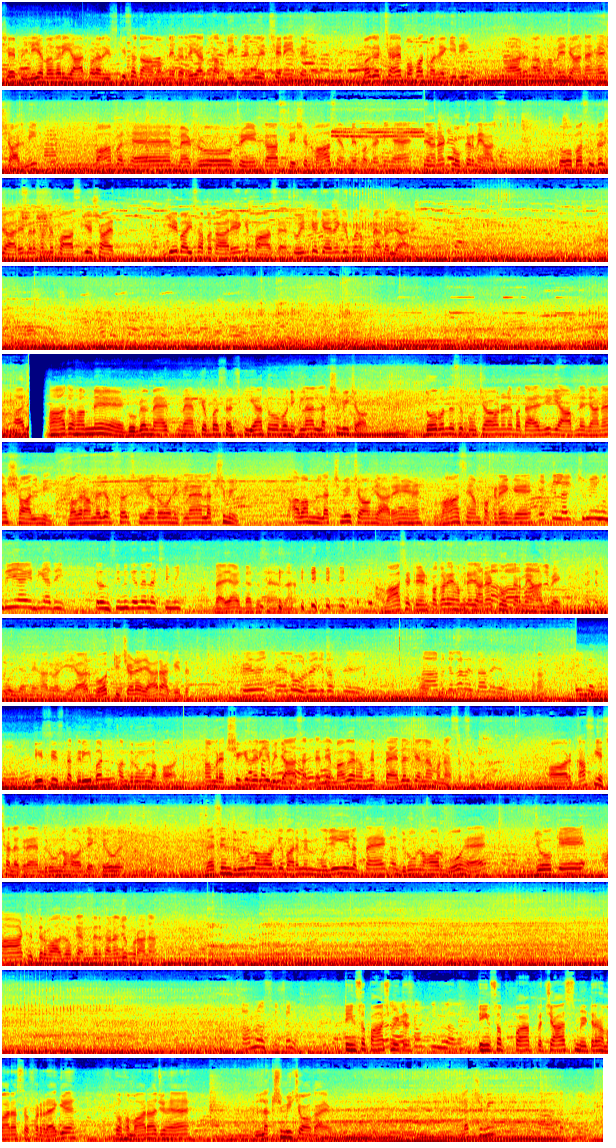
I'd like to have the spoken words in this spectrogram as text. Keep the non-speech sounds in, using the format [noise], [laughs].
चाय शाय पी लिया मगर यार थोड़ा रिस्की सा काम हमने कर लिया। कप भी इतने कोई अच्छे नहीं थे। मगर चाय बहुत मज़े की थी। और अब हमें जाना है शालमी वहाँ पर है मेट्रो, ट्रेन का स्टेशन। वहाँ से हमने पकड़नी है। जाना ठोकर न्याज तो बस उधर जा रहे हैं। मेरे ख्याल में पास ही है शायद। ये भाई साहब बता रहे हैं कि पास है। तो इनके कहने के ऊपर हम पैदल जा रहे हैं। हाँ तो हमने गूगल मैप मैप के ऊपर सर्च किया तो वो निकला लक्ष्मी चौक। दो बंदों से पूछा उन्होंने बताया जी कि आपने जाना है शालमी। मगर हमने जब सर्च किया तो वो निकला है लक्ष्मी। अब हम लक्ष्मी चौक जा रहे हैं। वहाँ से हम पकड़ेंगे। एक लक्ष्मी होंगी है इंडिया की करंसी कहते लक्ष्मी। भैया अड्डा तो सहना वहाँ से ट्रेन पकड़े हमने जाना है ठोकर नियाज बेग भूल जाने हर बार। यार बहुत कीचड़ है यार आगे तो। इधर जगह रहता दिस इज़ तकरीबन अंदरून लाहौर। हम रिक्शे के ज़रिए भी जा सकते थे, मगर हमने पैदल चलना मुनासिब समझा। और काफ़ी अच्छा लग रहा है अंदरून लाहौर देखते हुए। वैसे अंदरून लाहौर के बारे में मुझे ये लगता है कि अंदरून लाहौर वो है जो कि आठ दरवाज़ों के अंदर था ना, जो पुराना। सामने स्टेशन है 305 मीटर शॉट तो मिला था 350 मीटर हमारा सफ़र रह गया। तो हमारा जो है लक्ष्मी चौक लक्ष्मी?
